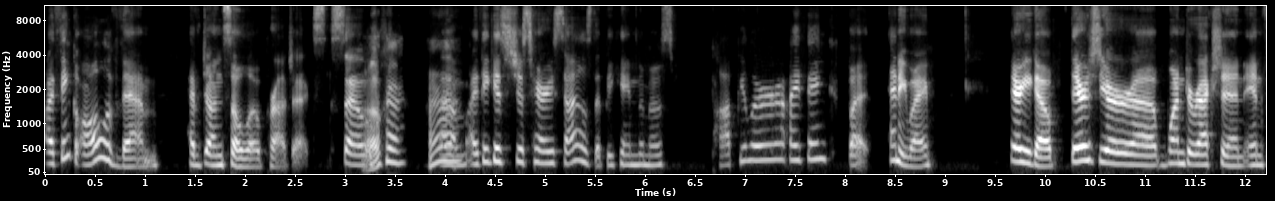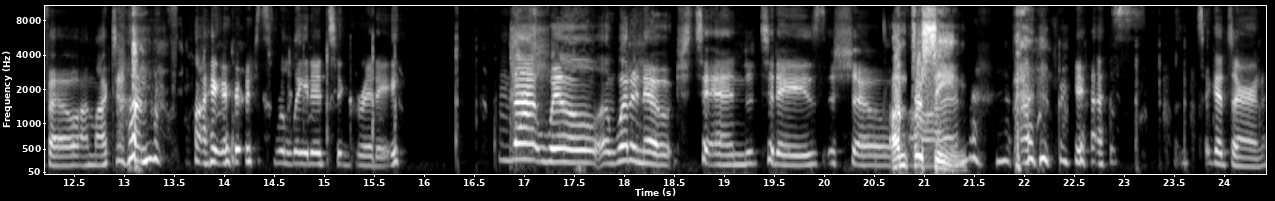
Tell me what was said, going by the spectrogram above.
I think all of them have done solo projects. So Okay. Right. um, I think it's just Harry Styles that became the most popular. I think, but anyway. There you go. There's your uh, One Direction info on Locked On Flyers related to Gritty. That will, uh, what a note to end today's show Unforeseen. yes, took a turn.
